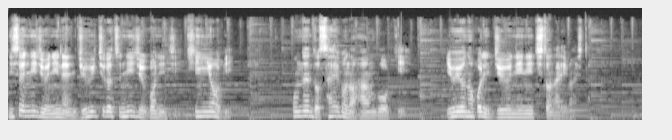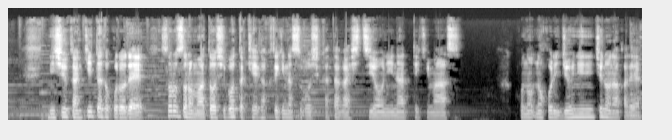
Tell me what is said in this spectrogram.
2022年11月25日金曜日、本年度最後の繁忙期、いよいよ残り12日となりました。2週間切ったところで、そろそろ的を絞った計画的な過ごし方が必要になってきます。この残り12日の中で、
